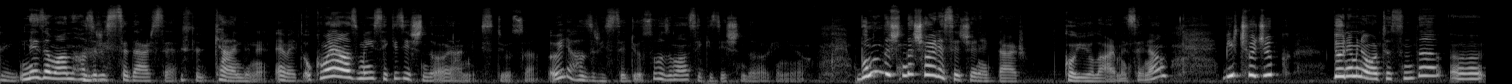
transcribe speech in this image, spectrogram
Değil. Ne zaman hazır hissederse kendini. Evet okuma yazmayı 8 yaşında öğrenmek istiyorsa, öyle hazır hissediyorsa o zaman 8 yaşında öğreniyor. Bunun dışında şöyle seçenekler koyuyorlar mesela. Bir çocuk dönemin ortasında, e,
